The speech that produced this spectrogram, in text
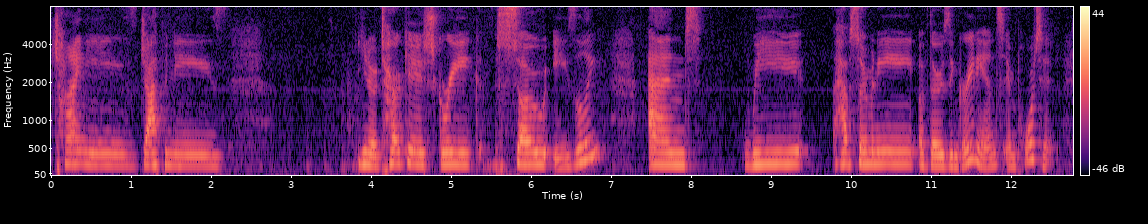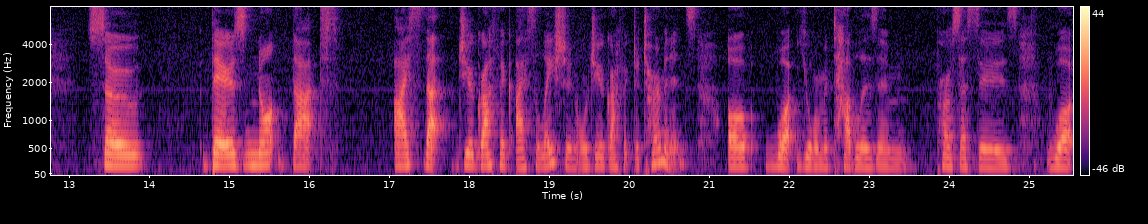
Chinese, Japanese, you know, Turkish, Greek so easily. And we have so many of those ingredients imported. So there's not that ice that geographic isolation or geographic determinants of what your metabolism processes, what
